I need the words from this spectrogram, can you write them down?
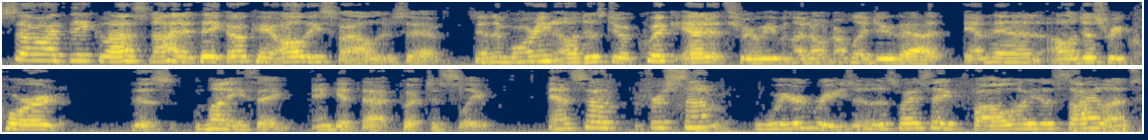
So I think last night I think, okay, all these files are set. In the morning I'll just do a quick edit through, even though I don't normally do that, and then I'll just record this money thing and get that put to sleep. And so, for some weird reason, that's why I say follow the silence.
